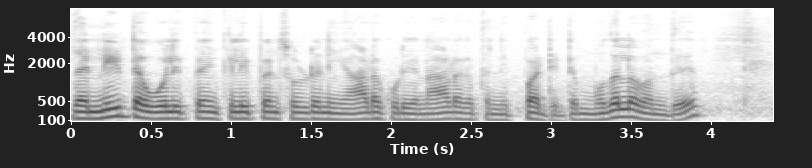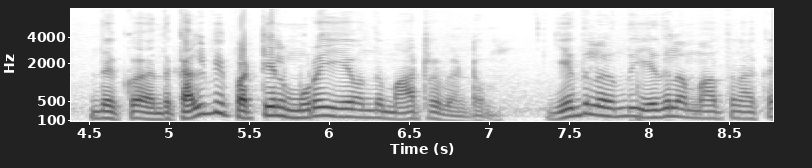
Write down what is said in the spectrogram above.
இந்த நீட்டை ஒழிப்பேன் கிழிப்பேன்னு சொல்லிட்டு நீங்கள் ஆடக்கூடிய நாடகத்தை நிப்பாட்டிட்டு முதல்ல வந்து இந்த க- இந்த கல்வி பட்டியல் முறையே வந்து மாற்ற வேண்டும். எதுலேருந்து எதில் மாற்றினாக்கா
